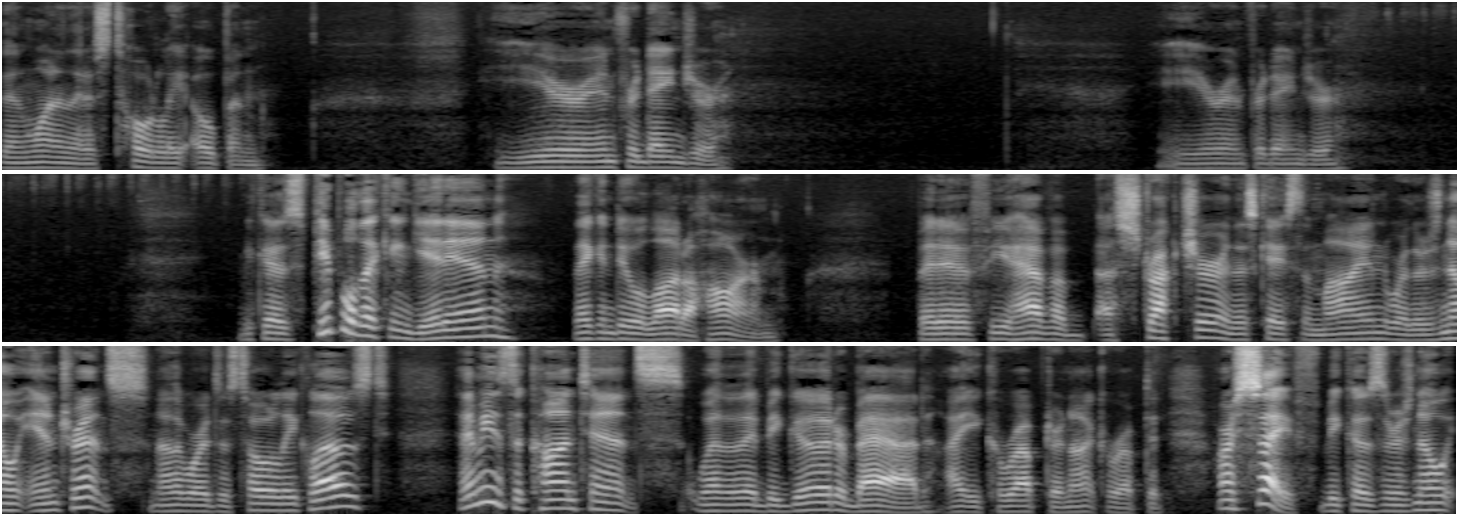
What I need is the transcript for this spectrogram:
than one that is totally open. You're in for danger. You're in for danger. Because people that can get in, they can do a lot of harm. But if you have a, a structure, in this case the mind, where there's no entrance, in other words, it's totally closed, that means the contents, whether they be good or bad, i.e., corrupt or not corrupted, are safe because there's no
